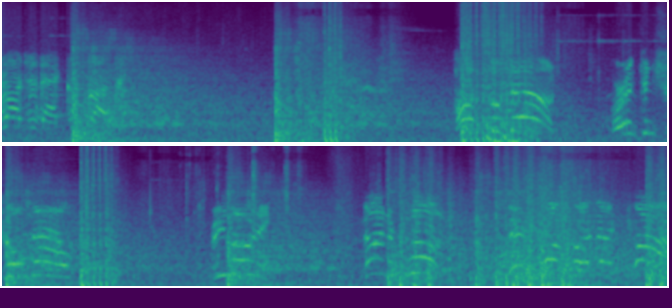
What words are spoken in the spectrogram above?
Roger that. Good luck. Hostile down! We're in control now! Reloading! Nine o'clock! There's one by that car!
